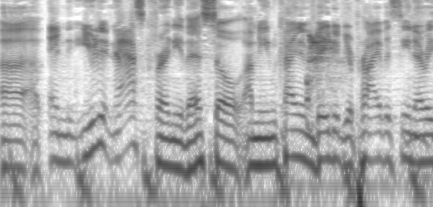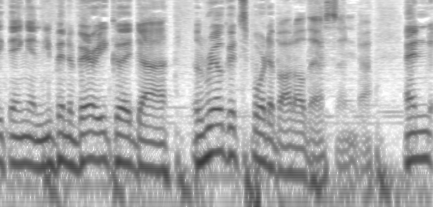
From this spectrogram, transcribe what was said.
Uh, and you didn't ask for any of this, so I mean, we kind of invaded your privacy and everything. And you've been a very good, uh, a real good sport about all this. And uh, and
